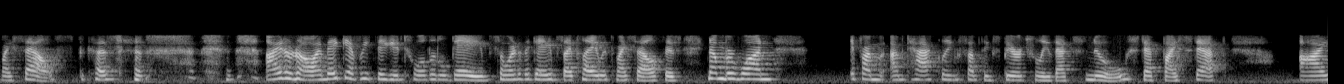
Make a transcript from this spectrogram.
myself because I don't know, I make everything into a little game. So one of the games I play with myself is number one, if I'm I'm tackling something spiritually that's new, step by step, I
